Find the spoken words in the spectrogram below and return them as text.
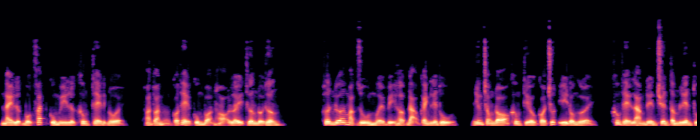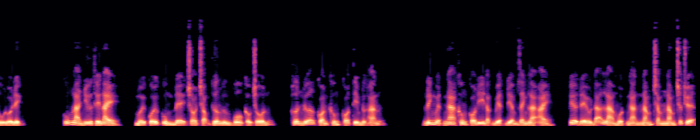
này lực bộc phát cùng uy lực không thể địch nổi hoàn toàn có thể cùng bọn họ lấy thương đổi thương. Hơn nữa mặc dù mười vị hợp đạo cảnh liên thủ, nhưng trong đó không thiếu có chút ý đồ người, không thể làm đến chuyên tâm liên thủ đối địch. Cũng là như thế này, mới cuối cùng để cho trọng thương ưng vô cầu trốn, hơn nữa còn không có tìm được hắn. Linh nguyệt nga không có đi đặc biệt điểm danh là ai, kia đều đã là một n năm trăm năm trước chuyện.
